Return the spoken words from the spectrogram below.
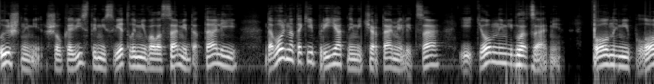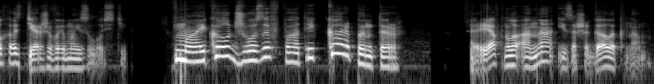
пышными, шелковистыми светлыми волосами до талии, довольно-таки приятными чертами лица и темными глазами, полными плохо сдерживаемой злости. «Майкл Джозеф Патрик Карпентер!» Рявкнула она и зашагала к нам.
